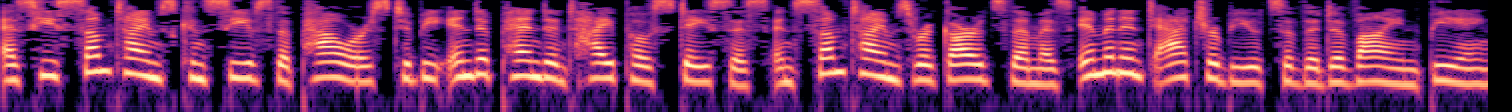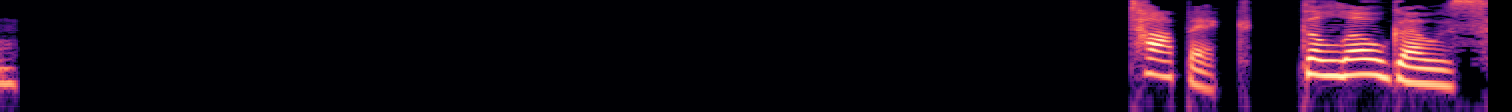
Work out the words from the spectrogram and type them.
as he sometimes conceives the powers to be independent hypostasis and sometimes regards them as immanent attributes of the divine being. Topic. The Logos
